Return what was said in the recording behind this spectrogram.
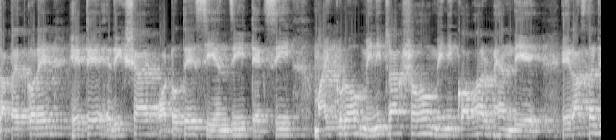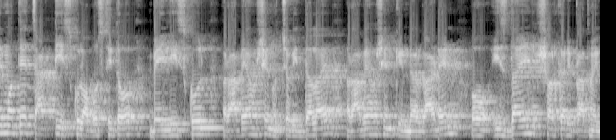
যাতায়াত করে, হেঁটে রিক্সায় অটোতে CNG taxi micro mini truck সহ মিনি কভার ভ্যান দিয়ে এই রাস্তাটির মধ্যে চারটি স্কুল অবস্থিত। বেইলি স্কুল, রাবেয়া হোসেন উচ্চ বিদ্যালয়, রাবেয়া হোসেন কিন্ডার গার্ডেন ও ইসদাইল সরকারি প্রাথমিক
